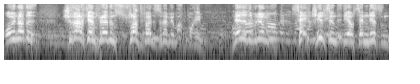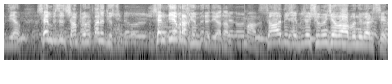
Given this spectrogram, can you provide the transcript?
Oynadı. Çıkarken Fred'in surat ifadesine bir bak bakayım. Ne dedi biliyor musun? Sen kimsin dedi ya. Sen nesin dedi ya. Sen bizi şampiyonlukla ne diyorsun? Sen niye bırakıyorsun beni diyor adam. Sadece bize şunun cevabını versin.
